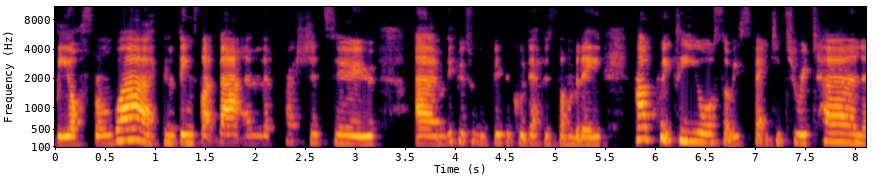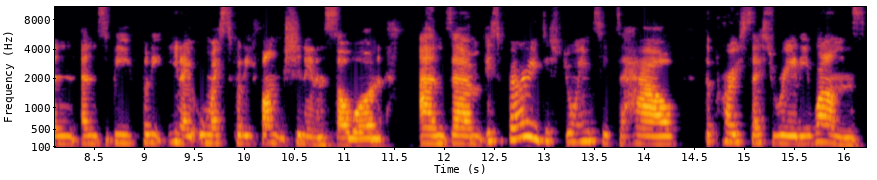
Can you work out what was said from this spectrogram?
be off from work and things like that and the pressure to um if you're talking physical death of somebody how quickly you're sort of expected to return and and to be fully you know almost fully functioning and so on and um it's very disjointed to how the process really runs.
